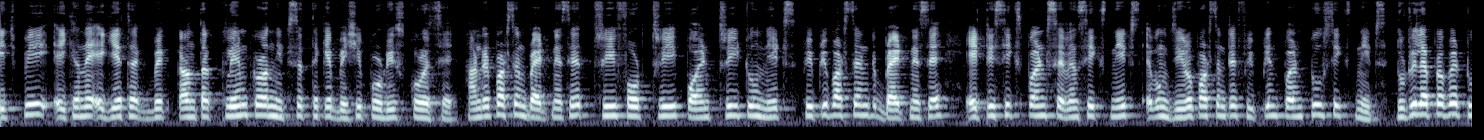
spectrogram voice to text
এইচপি এইখানে এগিয়ে থাকবে কারণ তার ক্লেম করা নিটসের থেকে বেশি প্রডিউস করেছে। হান্ড্রেড পার্সেন্ট ব্রাইটনেসে three four three point three two nits fifty percent ব্রাইটনেসে eighty six point seven six nits এবং জিরো পার্সেন্টে fifteen point two six nits দুটি ল্যাপটপে টু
